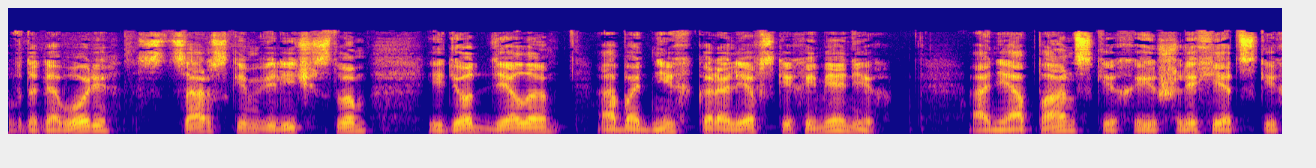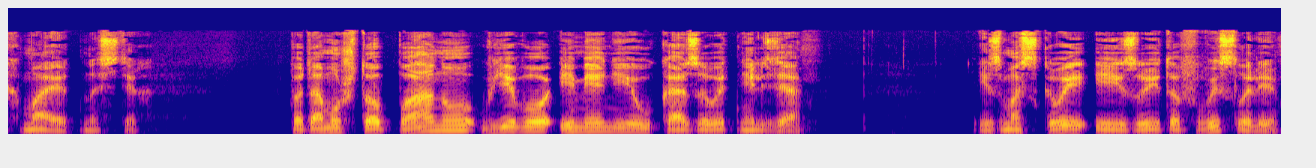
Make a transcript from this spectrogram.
в договоре с царским величеством идет дело об одних королевских имениях, а не о панских и шляхетских маятностях, потому что пану в его имении указывать нельзя. Из Москвы иезуитов выслали,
